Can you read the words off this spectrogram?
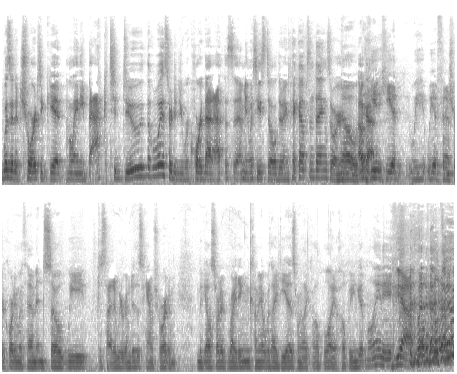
was it a chore to get Mulaney back to do the voice, or did you record that at the? I mean, was he still doing pickups and things, or No, Okay. he, he had we we had finished recording with him, and so we decided we were going to do this ham short, and Miguel started writing, coming up with ideas. And we're like, oh boy, hope we can get Mulaney. yeah. hope he'll do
